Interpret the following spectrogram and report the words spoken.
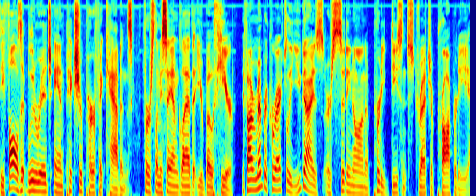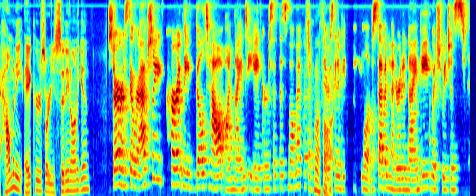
the Falls at Blue Ridge and Picture Perfect Cabins. First, let me say I'm glad that you're both here. If I remember correctly, you guys are sitting on a pretty decent stretch of property. How many acres are you sitting on again? Sure. So we're actually currently built out on 90 acres at this moment, but there's going to be a total of 790, which we just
